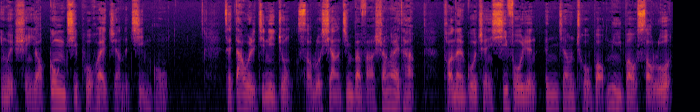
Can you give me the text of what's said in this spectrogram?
因为神要攻击破坏这样的计谋。在大卫的经历中，扫罗想尽办法伤害他。逃难的过程，西弗人恩将仇报，密报扫罗，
